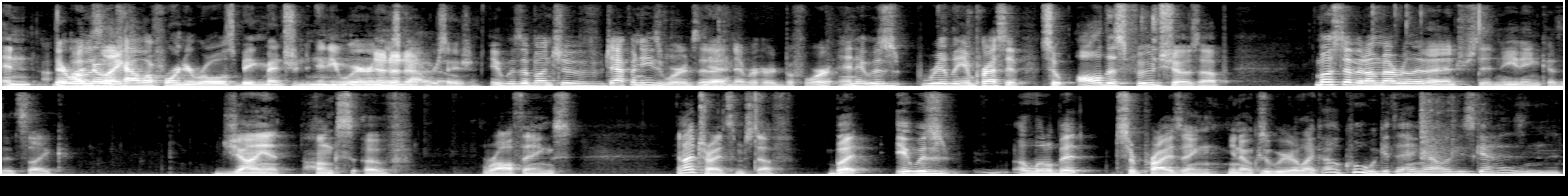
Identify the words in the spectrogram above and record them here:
and There were no like, California rolls being mentioned anywhere no, in this no, no, no. conversation. It was a bunch of Japanese words that Yeah. I'd never heard before, and it was really impressive. So all this food shows up. Most of it I'm not really that interested in eating because it's like giant hunks of raw things. And I tried some stuff, but it was a little bit surprising, you know, because we were like, "Oh, cool, we get to hang out with these guys," and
